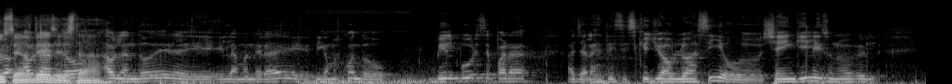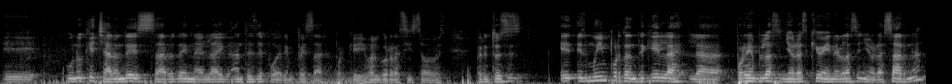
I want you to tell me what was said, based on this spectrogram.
ejemplo, ¿usted dónde hablando, Está- Hablando de, eh, la manera de, digamos, cuando Bill Burr se para, allá la gente dice, es que yo hablo así, o Shane Gillis, uno, eh, uno que echaron de Saturday Night Live antes de poder empezar, porque dijo algo racista o algo así. Pero entonces, es, es muy importante que, la, la- por ejemplo, las señoras que ven a la señora Sarna,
